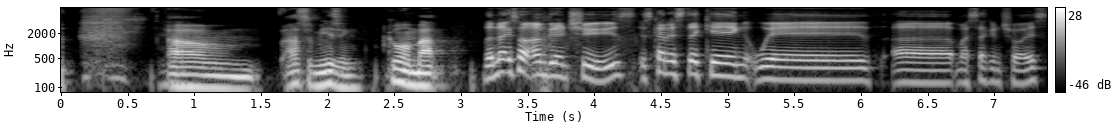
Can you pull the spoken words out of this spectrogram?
um, that's amazing. Go on, Matt. The next one I'm going to choose is kind of sticking with uh, my second choice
